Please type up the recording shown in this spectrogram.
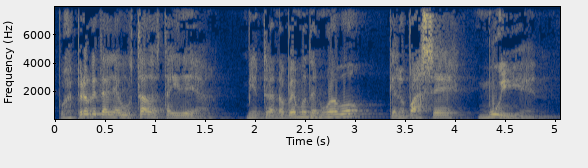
Pues espero que te haya gustado esta idea. Mientras nos vemos de nuevo, que lo pases muy bien.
